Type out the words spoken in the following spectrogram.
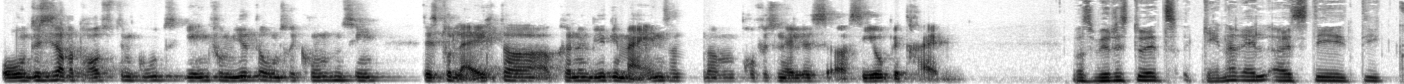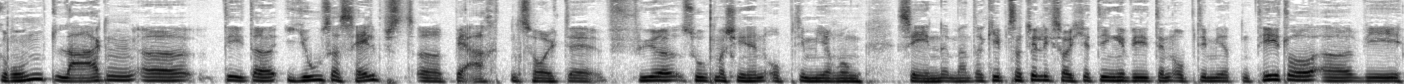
Und es ist aber trotzdem gut, je informierter unsere Kunden sind, desto leichter können wir gemeinsam professionelles äh, SEO betreiben. Was würdest du jetzt generell als die, die Grundlagen, äh, die der User selbst äh, beachten sollte für Suchmaschinenoptimierung sehen? Ich meine, da gibt es natürlich solche Dinge wie den optimierten Titel, äh, wie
